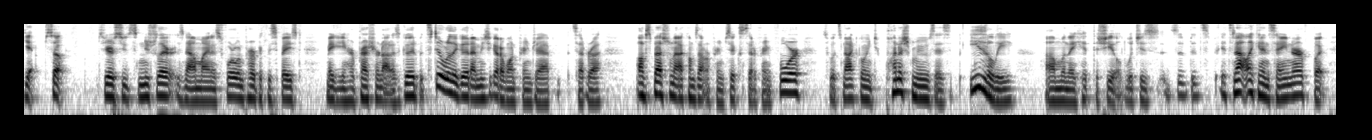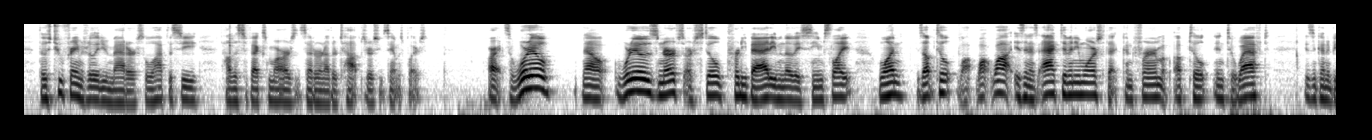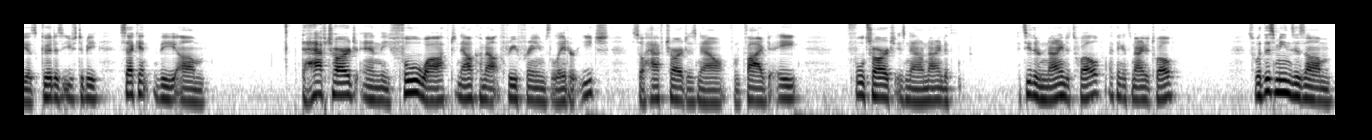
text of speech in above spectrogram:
Yeah, so Zero Suit's neutral air is now minus 4 when perfectly spaced, making her pressure not as good, but still really good. I mean, she got a one frame jab, etc. Up special now comes out on frame 6 instead of frame 4, so it's not going to punish moves as easily um, when they hit the shield, which is, it's, it's, it's not like an insane nerf, but those two frames really do matter, so we'll have to see how this affects Marss, etc., and other top Zero Suit Samus players. All right, so Wario. Now, Wario's nerfs are still pretty bad, even though they seem slight. One, his up tilt wah, wah, wah, isn't as active anymore, so that confirm up tilt into waft isn't going to be as good as it used to be. Second, the um, the half charge and the full waft now come out three frames later each. So half charge is now from five to eight. Full charge is now nine to. It's either nine to twelve. I think it's nine to twelve. So what this means is um.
